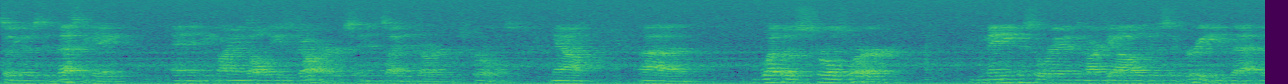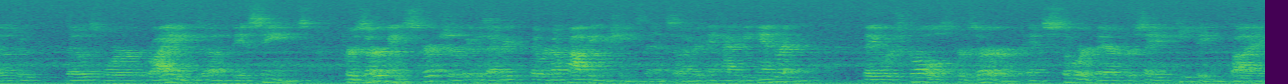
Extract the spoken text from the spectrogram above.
So he goes to investigate, and then he finds all these jars, and inside the jars were scrolls. Now, uh, what those scrolls were, many historians and archaeologists agree that those were those were writings of the Essenes, preserving scripture because every, there were no copy machines then, so everything had to be handwritten. They were scrolls preserved and stored there for safekeeping by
